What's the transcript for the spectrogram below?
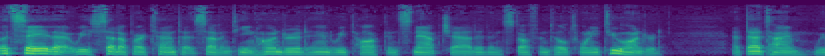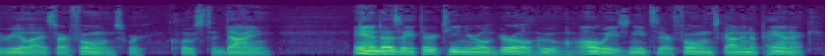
Let's say that we set up our tent at 1700 and we talked and Snapchatted and stuff until 2200. At that time, we realized our phones were close to dying. And as a 13 year old girl who always needs their phones got in a panic,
